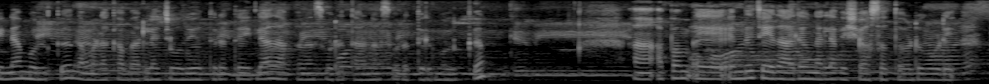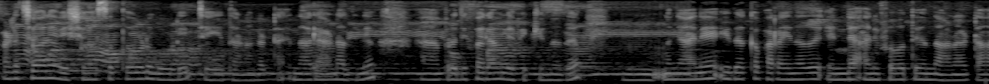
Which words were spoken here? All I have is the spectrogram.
പിന്നെ മുൽക്ക് നമ്മുടെ ഖബറിലെ ചോദ്യോത്തരത്തെ ഇല്ലാതാക്കുന്ന സൂറത്താണ് സൂറത്തിൽ മുൽക്ക്. അപ്പം എന്ത് ചെയ്താലും നല്ല വിശ്വാസത്തോടു കൂടി പഠിച്ചവനെ വിശ്വാസത്തോടു കൂടി ചെയ്തണം കേട്ടോ. എന്നാലാണ് അതിന് പ്രതിഫലം ലഭിക്കുന്നത്. ഞാൻ ഇതൊക്കെ പറയുന്നത് എന്റെ അനുഭവത്തിൽ നിന്നാണ് കേട്ടോ.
